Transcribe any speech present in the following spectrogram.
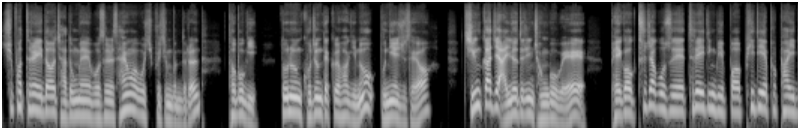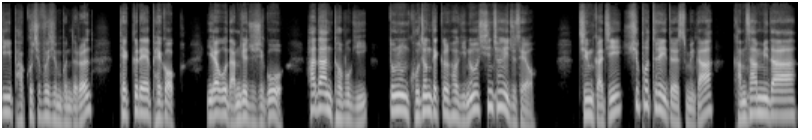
슈퍼트레이더 자동 매매봇을 사용하고 싶으신 분들은 더보기 또는 고정 댓글 확인 후 문의해 주세요. 지금까지 알려드린 정보 외에 100억 투자 고수의 트레이딩 비법 PDF 파일이 받고 싶으신 분들은 댓글에 100억이라고 남겨주시고 하단 더보기 또는 고정 댓글 확인 후 신청해 주세요. 지금까지 슈퍼트레이더였습니다. 감사합니다.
